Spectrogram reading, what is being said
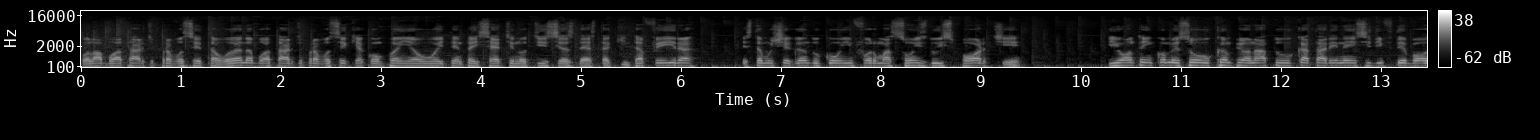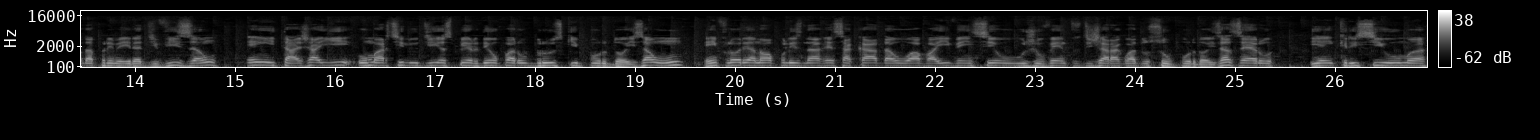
Olá, boa tarde para você, Tauana. Boa tarde para você que acompanha o 87 Notícias desta quinta-feira. Estamos chegando com informações do esporte. E ontem começou o Campeonato Catarinense de Futebol da Primeira Divisão. Em Itajaí, o Marcílio Dias perdeu para o Brusque por 2 a 1. Em Florianópolis, na ressacada, o Havaí venceu o Juventus de Jaraguá do Sul por 2 a 0. E em Criciúma,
